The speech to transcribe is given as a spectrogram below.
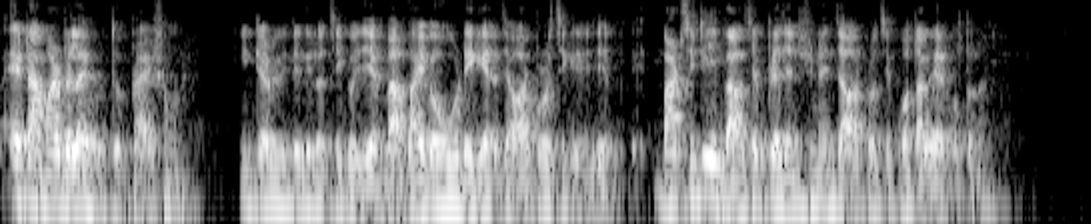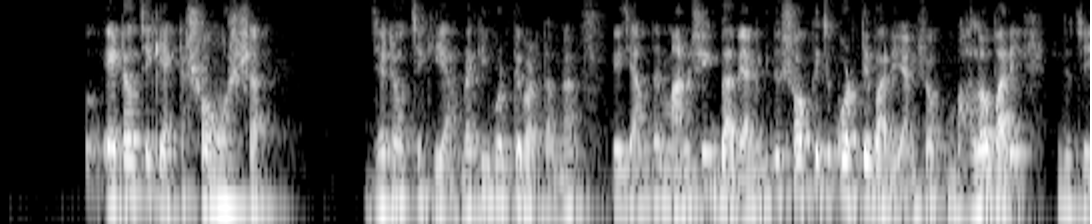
এটা আমার বেলায় হতো প্রায় সময়। ইন্টারভিউতে গেলে হচ্ছে কি যে বা বোর্ডে গিয়ে যাওয়ার পর হচ্ছে কি, যে ভার্সিটি বা হচ্ছে প্রেজেন্টেশনে যাওয়ার পর হচ্ছে কথা বের হতো না। তো এটা হচ্ছে কি একটা সমস্যা। যেটা হচ্ছে কি, আমরা কি করতে পারতাম না? এই যে আমাদের মানসিকভাবে আমি কিন্তু সব কিছু করতে পারি, আমি সব ভালো পারি, কিন্তু হচ্ছে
